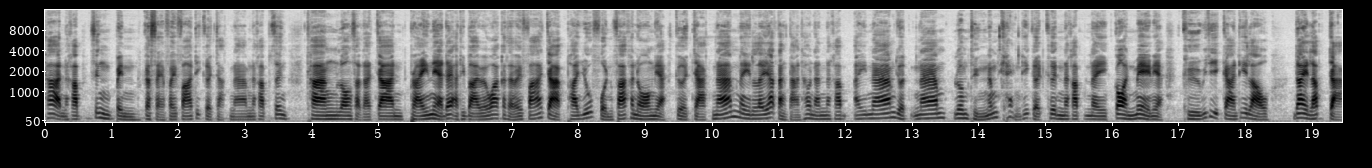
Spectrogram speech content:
ชาตินะครับ ซึ่งเป็นกระแสไฟฟ้าที่เกิดจากน้ำนะครับ ซึ่งทางรองศาสตราจารย์ไพรส์เนี่ยได้อธิบายไว้ว่ากระแสไฟฟ้าจากพายุฝนฟ้าขนองเนี่ยเกิดจากน้ำในระยะต่างๆ เท่านั้นนะครับ ไอ้น้ำหยดน้ำรวมถึงน้ำแข็งที่เกิดขึ้นนะครับในก้อนเมฆเนี่ยคือวิธีการที่เราได้รับจาก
